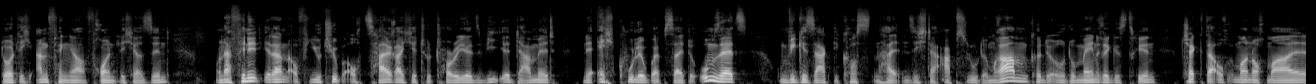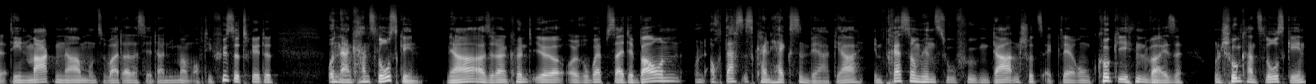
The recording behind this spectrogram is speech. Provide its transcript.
deutlich anfängerfreundlicher sind. Und da findet ihr dann auf YouTube auch zahlreiche Tutorials, wie ihr damit eine echt coole Webseite umsetzt. Und wie gesagt, die Kosten halten sich da absolut im Rahmen. Könnt ihr eure Domain registrieren. Checkt da auch immer nochmal den Markennamen und so weiter, dass ihr da niemandem auf die Füße tretet. Und dann kann es losgehen. Ja, also dann könnt ihr eure Webseite bauen und auch das ist kein Hexenwerk, ja. Impressum hinzufügen, Datenschutzerklärung, Cookie-Hinweise und schon kann es losgehen.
